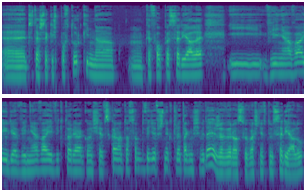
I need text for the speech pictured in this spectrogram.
E, czy też jakieś powtórki na mm, TVP seriale i Wieniawa, Julia Wieniawa i Wiktoria Gąsiewska, no to są dwie dziewczyny, które tak mi się wydaje, że wyrosły właśnie w tym serialu.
